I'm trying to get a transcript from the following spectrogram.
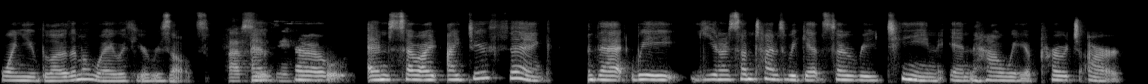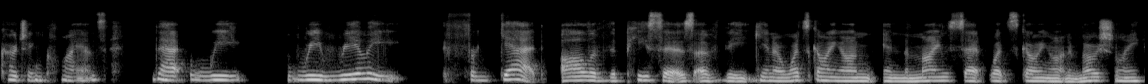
when you blow them away with your results. Absolutely. And so, and so I, I do think that we, you know, sometimes we get so routine in how we approach our coaching clients that we we really forget all of the pieces of the you know what's going on in the mindset what's going on emotionally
